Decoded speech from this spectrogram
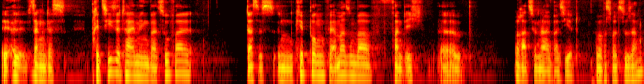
äh, äh, sagen das präzise Timing war Zufall. Dass es ein Kipppunkt für Amazon war, fand ich äh, rational basiert. Aber was wolltest du sagen?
